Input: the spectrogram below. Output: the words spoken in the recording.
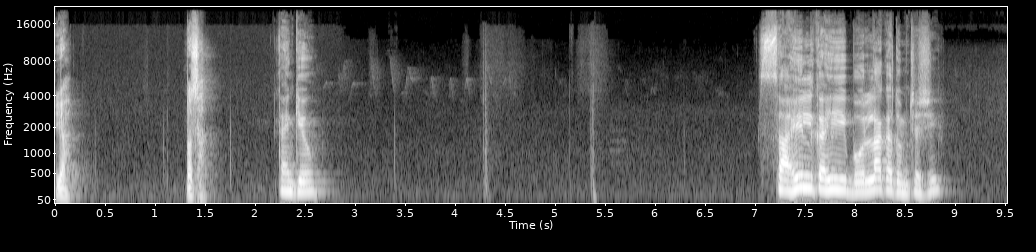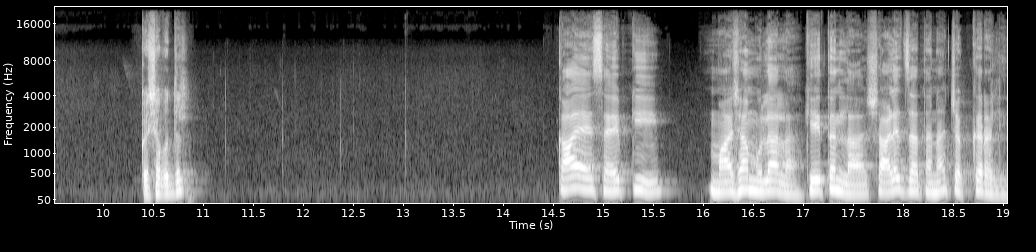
या. बसा. थँक्यू साहिल काही बोलला का तुमच्याशी? कशाबद्दल? काय आहे साहेब की माझ्या मुलाला केतनला शाळेत जाताना चक्कर आली.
